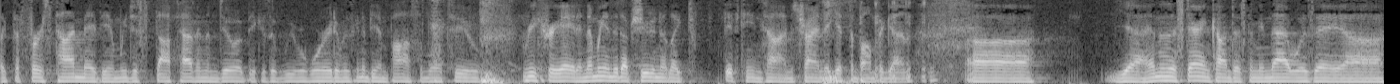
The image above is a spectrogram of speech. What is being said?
Like the first time maybe, and we just stopped having them do it because we were worried it was going to be impossible to recreate. And then we ended up shooting it like 15 times trying to get the bump again. Uh, yeah, and then the staring contest. I mean, that was a uh,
